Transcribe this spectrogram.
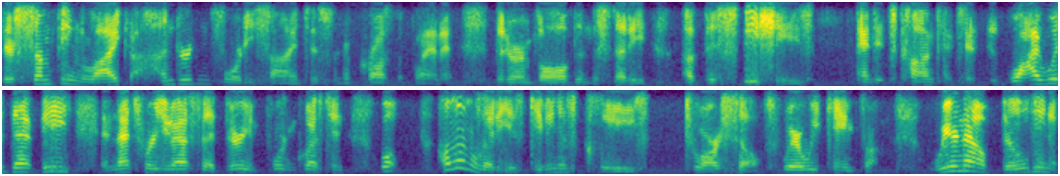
There's something like 140 scientists from across the planet that are involved in the study of this species and its context. Why would that be? And that's where you ask that very important question. Well, Homo naledi is giving us clues to ourselves, where we came from. We're now building a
